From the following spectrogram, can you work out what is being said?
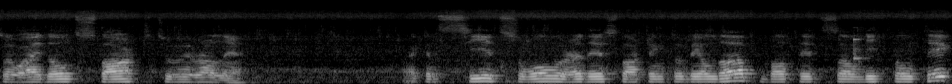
so I don't start to run it? I can see it's already starting to build up but it's a little thick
